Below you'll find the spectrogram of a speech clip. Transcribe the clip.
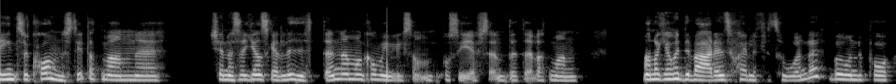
Det är inte så konstigt att man eh, känner sig ganska liten när man kommer in liksom på CF-centret eller att man, man har kanske inte världens självförtroende beroende på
